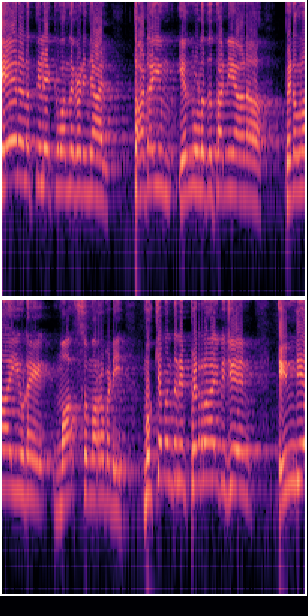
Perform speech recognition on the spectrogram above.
കേരളത്തിലേക്ക് വന്നു കഴിഞ്ഞാൽ തടയും എന്നുള്ളത് തന്നെയാണ് പിണറായിയുടെ മാസ് മറുപടി. മുഖ്യമന്ത്രി പിണറായി വിജയൻ ഇന്ത്യ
